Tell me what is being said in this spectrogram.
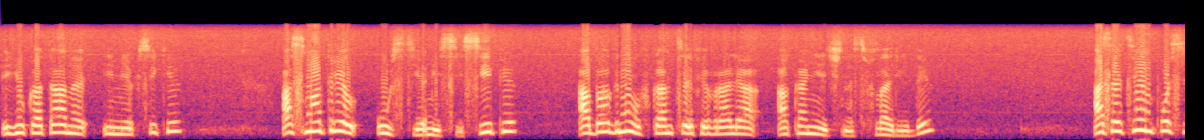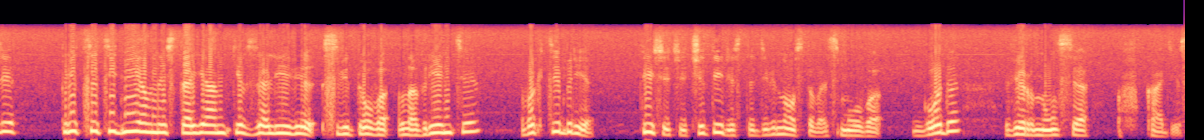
Юкатана и Мексики, осмотрел устье Миссисипи, обогнул в конце февраля оконечность Флориды, а затем после 30-дневной стоянки в заливе Святого Лаврентия в октябре 1498 года вернулся в Кадис.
